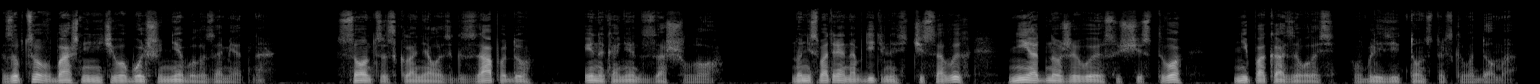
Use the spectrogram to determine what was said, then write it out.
Зубцов в башне ничего больше не было заметно. Солнце склонялось к западу и, наконец, зашло. Но, несмотря на бдительность часовых, ни одно живое существо не показывалось вблизи Тонстольского дома.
